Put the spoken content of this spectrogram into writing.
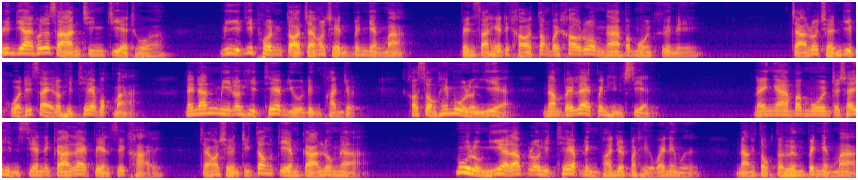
วิญญาณโคจสารชิงเจียถัว มีอิทธิพลต่อจางโอเฉินเป็นอย่างมาก เป็นสาเหตุที่เขาต้องไปเข้าร่วมงานประมูลคืนนี้ จางโอเฉินหยิบขวดที่ใส่โลหิตเทพออกมา ในนั้นมีโลหิตเทพอยู่หนึ่งพันหยด เขาส่งให้มู่หลวงเย่นำไปแลกเป็นหินเซียน ในงานประมูลจะใช้หินเซียนในการแลกเปลี่ยนซื้อขาย จางเฉินจึงต้องเตรียมการล่วงหน้า มู่หลวงเย่รับโลหิตเทพหนึ่งพันหยดมาถือไว้ในมือ นางตกตะลึงเป็นอย่างมาก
